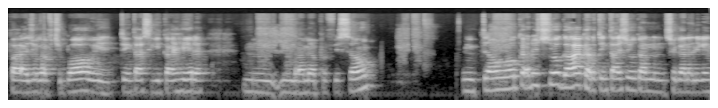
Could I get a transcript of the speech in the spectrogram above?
parar de jogar futebol e tentar seguir carreira na minha profissão. Então eu quero jogar, quero tentar jogar, chegar na ligas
